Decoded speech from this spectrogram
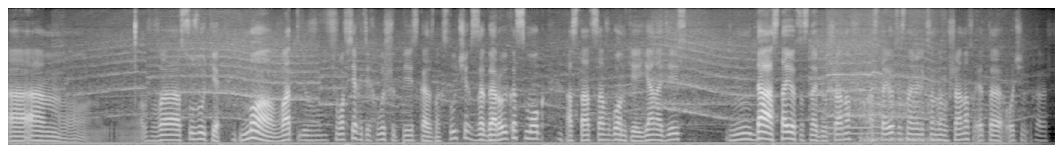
э, в Сузуке. Но в, во всех этих выше пересказанных случаях Загоруйка смог остаться в гонке. Я надеюсь... Да, остается с нами Ушанов. Остается с нами Александр Ушанов. Это очень хорошо.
